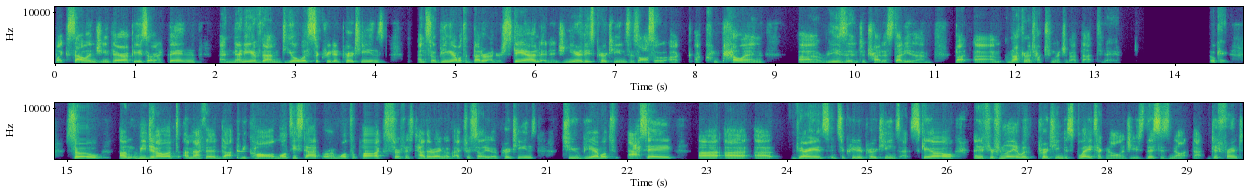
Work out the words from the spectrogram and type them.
like cell and gene therapies are a thing, and many of them deal with secreted proteins. And so being able to better understand and engineer these proteins is also a, a compelling uh, reason to try to study them. But um, I'm not going to talk too much about that today. Okay, so um, we developed a method that we call multi-step or multiplex surface tethering of extracellular proteins to be able to assay uh, uh, uh, variants in secreted proteins at scale. And if you're familiar with protein display technologies, this is not that different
